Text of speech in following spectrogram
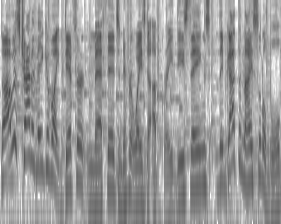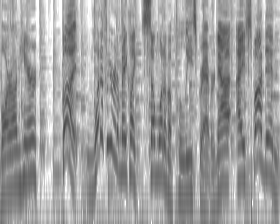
So I was trying to think of, like, different methods and different ways to upgrade these things. They've got the nice little bull bar on here. But what if we were to make like somewhat of a police grabber? Now I spawned in,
